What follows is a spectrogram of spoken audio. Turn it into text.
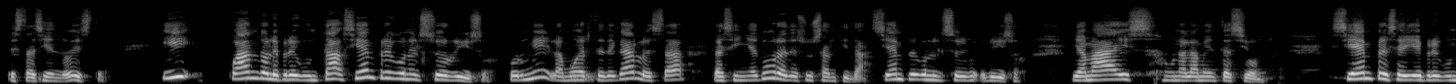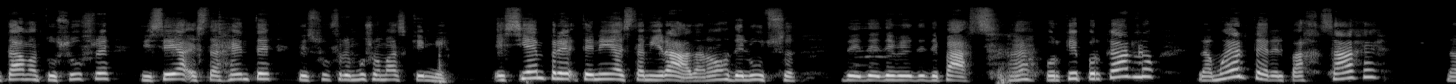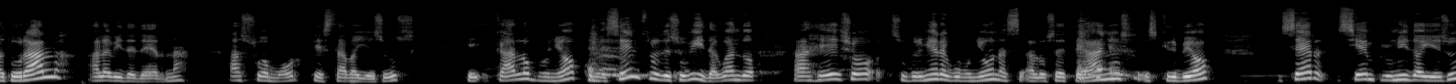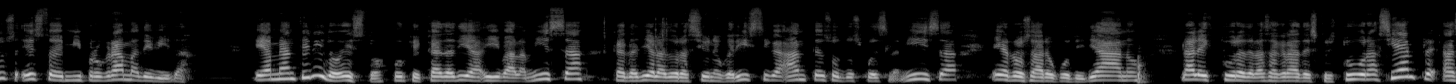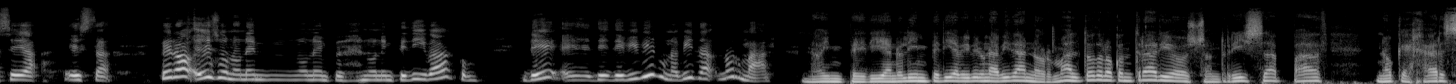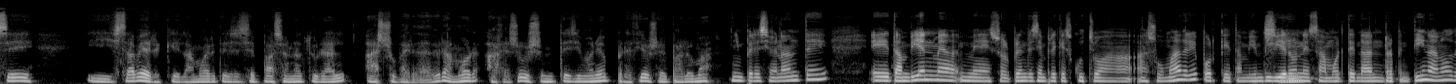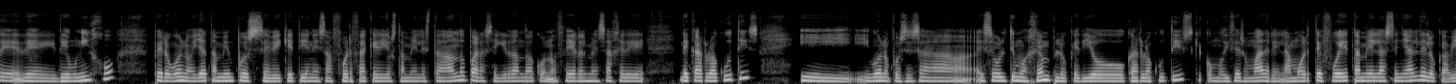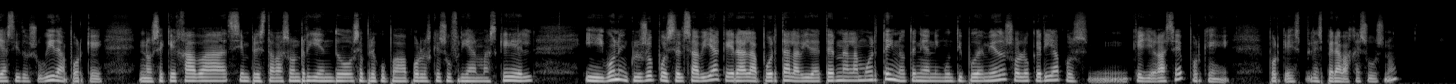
está haciendo esto. Y cuando le preguntaba, siempre con el sorriso, por mí la muerte de Carlo está la signatura de su santidad, siempre con el sorriso, llamáis una lamentación. Siempre se le preguntaban, ¿tú sufres? Decía, esta gente que sufre mucho más que mí. Y siempre tenía esta mirada, ¿no? De luz, de, de, de, de paz. ¿eh? Porque por Carlos la muerte era el pasaje natural a la vida eterna, a su amor que estaba Jesús, que Carlos puñó como centro de su vida. Cuando ha hecho su primera comunión a los siete años, escribió, ser siempre unido a Jesús, esto es mi programa de vida. Y ha mantenido esto, porque cada día iba a la misa, cada día la adoración eucarística, antes o después la misa, el rosario cotidiano, la lectura de la Sagrada Escritura, siempre hacía esta, pero eso no, no, no impedía de, eh, de, de vivir una vida normal. No impedía, no le impedía vivir una vida normal, todo lo contrario, sonrisa, paz, no quejarse, y saber que la muerte es ese paso natural a su verdadero amor, a Jesús. Un testimonio precioso de Paloma. Impresionante. Eh, también me, sorprende siempre que escucho a, su madre, porque también vivieron esa muerte tan repentina ¿no? De, de, un hijo, pero bueno, ella también pues se ve que tiene esa fuerza que Dios también le está dando para seguir dando a conocer el mensaje de, de Carlo Acutis. Y, y bueno, pues esa, ese último ejemplo que dio Carlo Acutis, que como dice su madre, la muerte fue también la señal de lo que había sido su vida, porque no se quejaba, siempre estaba sonriendo, se preocupaba por los que sufrían más que él y bueno, incluso pues él sabía que era la puerta a la vida eterna, a la muerte y no tenía ningún tipo de miedo, solo quería pues que llegase porque porque le esperaba Jesús, ¿no?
